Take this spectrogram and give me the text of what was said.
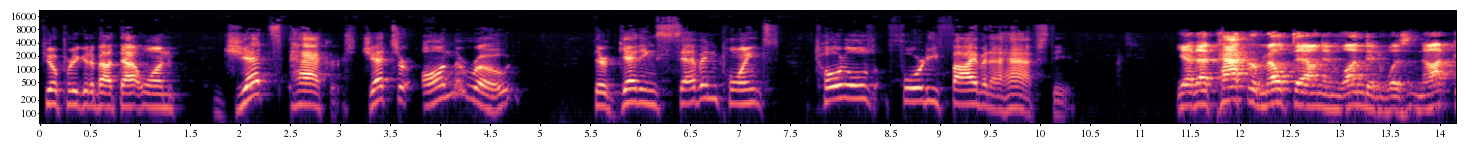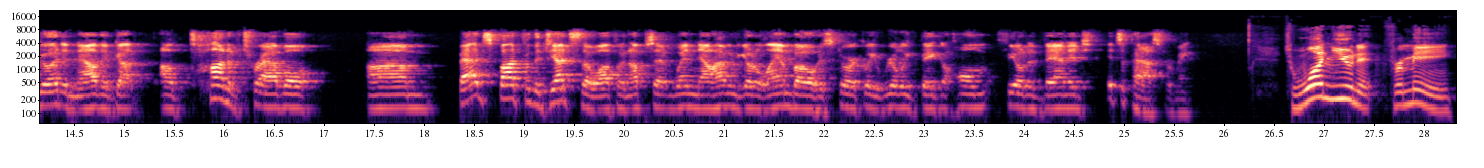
Feel pretty good about that one. Jets Packers. Jets are on the road. They're getting seven points. Totals 45 and a half, Steve. Yeah, that Packer meltdown in London was not good, and now they've got a ton of travel. Um, bad spot for the Jets, though, off an upset win. Now having to go to Lambeau, historically really big home field advantage. It's a pass for me. It's one unit for me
